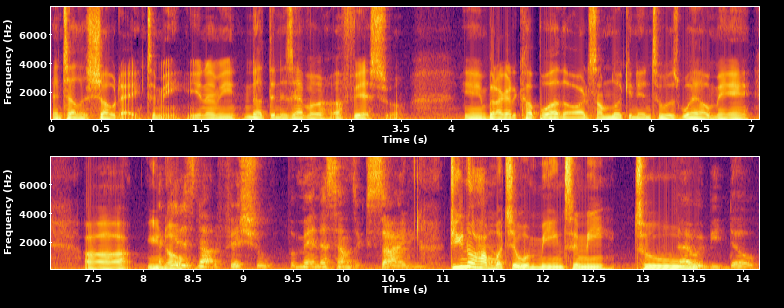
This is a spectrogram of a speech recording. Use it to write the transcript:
until it's show day to me, you know what I mean. Nothing is ever official. Yeah, but I got a couple other artists I'm looking into as well, man. Uh, you I know, get it's not official, but man, that sounds exciting. do you know how much it would mean to me to That would be dope.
